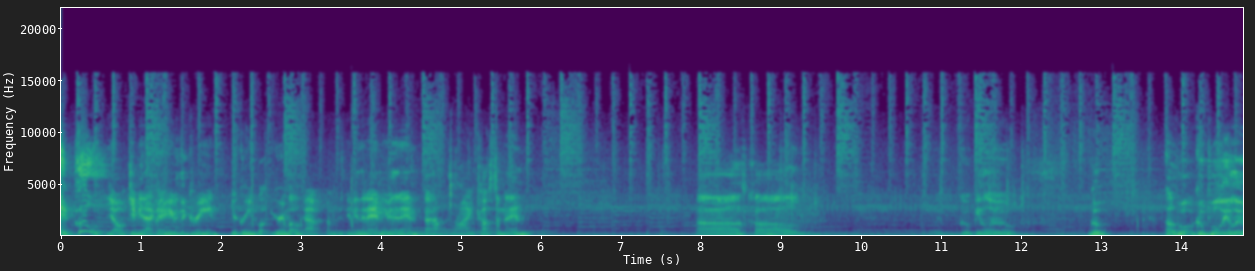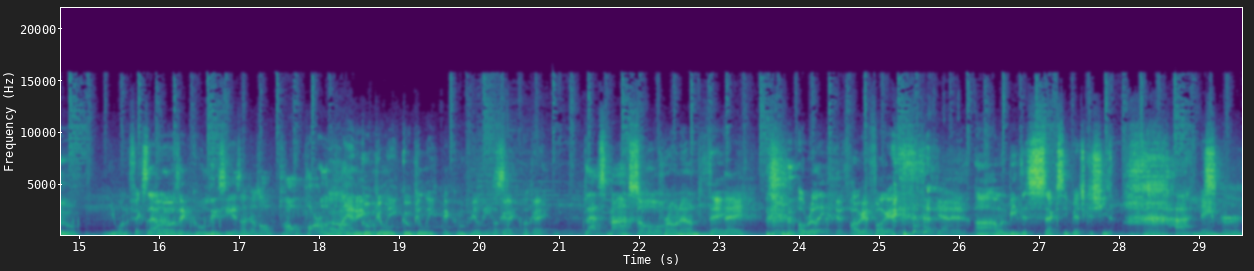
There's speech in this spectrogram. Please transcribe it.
and who. Yo, give me that guy. Give me the green. Your green bow. Your green bow. Yep. Um, give me the name. Give me the name. No, Ryan. Custom name. Uh, let's call Goopy Lou. Goop. Oh, Goop- Goopooly Lou. you want to fix that? I don't. It was like Ghoulies. He is. It was all, all part of the Oh, plan. goopily, goopily. Yeah, Goopilies. Okay, okay. That's my soul. Pronoun they. They. Oh really? Yeah, fuck okay, it. fuck it. Get it. Uh, I'm gonna be this sexy bitch because she's hot. Name her.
